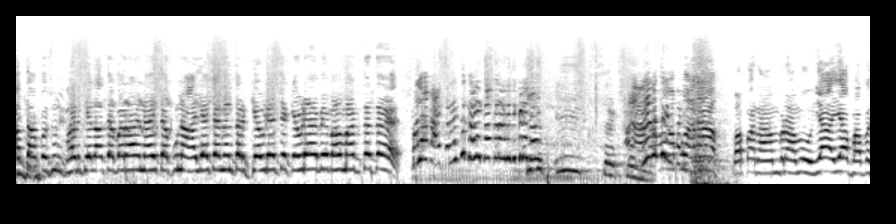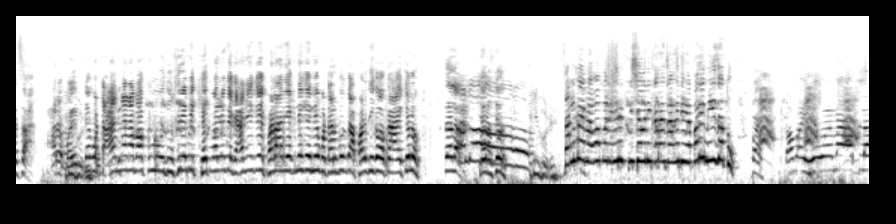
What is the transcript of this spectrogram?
आतापासून फड केला तर बरा. नाही तर पुन्हा आल्याच्यानंतर केवढ्याचे केवढ्या बेभाव मागतात? मला काय करायचं? काय का करा तिकडे जाऊन बापा राम राम हो या या बापसा अरे बैठने को टाइम ना ना बापू. वो दूसरे भी खेत वाले के जाने के फड़ा देखने के मेरे को टरबूज का फड़ दिखाओ. का है चलो. चला चलो. चलो चल. बाबा पण हिरीत पिशवणी करायचा अगदी व्यापारी मी जातो. बाबा हे वय आपला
